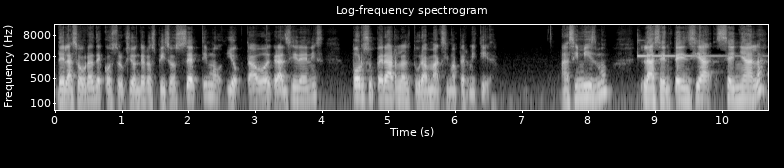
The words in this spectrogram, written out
de las obras de construcción de los pisos séptimo y octavo de Gran Sirenis por superar la altura máxima permitida. Asimismo, la sentencia señala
